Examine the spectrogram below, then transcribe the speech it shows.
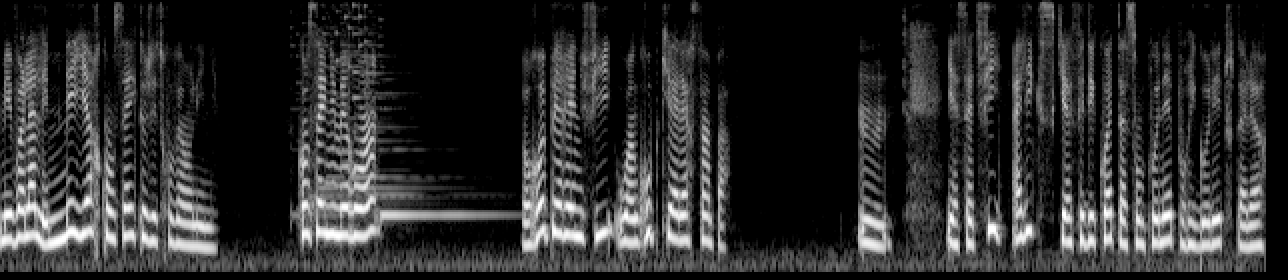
Mais voilà les meilleurs conseils que j'ai trouvés en ligne. Conseil numéro 1. Repérer une fille ou un groupe qui a l'air sympa. Hmm. Il y a cette fille, Alix, qui a fait des couettes à son poney pour rigoler tout à l'heure.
